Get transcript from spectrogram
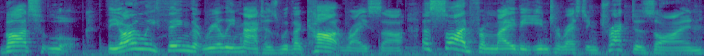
But look, the only thing that really matters with a kart racer, aside from maybe interesting track design,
